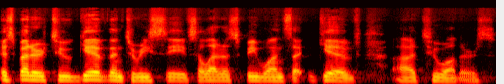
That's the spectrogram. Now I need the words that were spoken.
it's better to give than to receive. So let us be ones that give uh, to others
